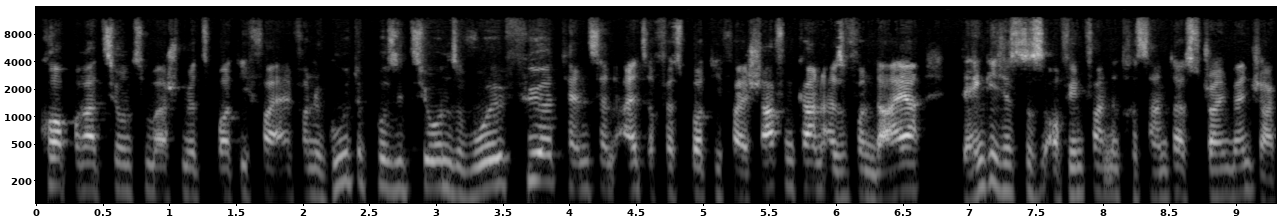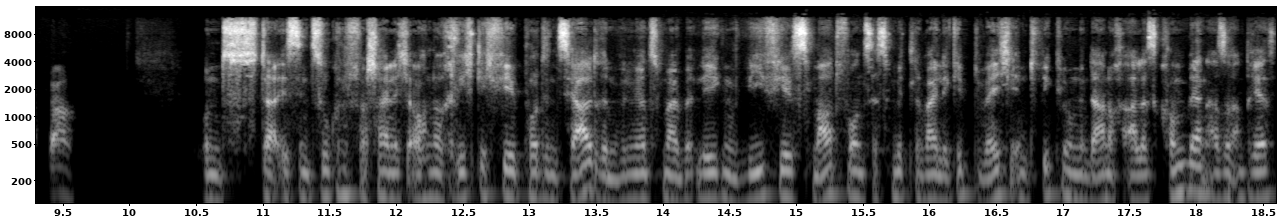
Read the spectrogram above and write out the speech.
Kooperation zum Beispiel mit Spotify einfach eine gute Position sowohl für Tencent als auch für Spotify schaffen kann. Also von daher denke ich, ist das auf jeden Fall ein interessanter Joint Venture, klar. Und da ist in Zukunft wahrscheinlich auch noch richtig viel Potenzial drin, wenn wir uns mal überlegen, wie viele Smartphones es mittlerweile gibt, welche Entwicklungen da noch alles kommen werden. Also Andreas,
